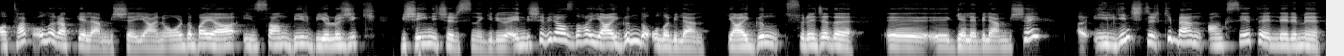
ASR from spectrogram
atak olarak gelen bir şey. Yani orada bayağı insan bir biyolojik bir şeyin içerisine giriyor. Endişe biraz daha yaygın da olabilen, yaygın sürece de e, gelebilen bir şey. İlginçtir ki ben anksiyetelerimi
